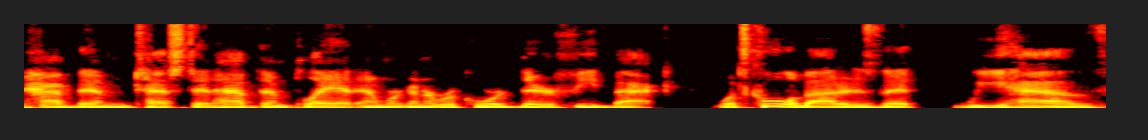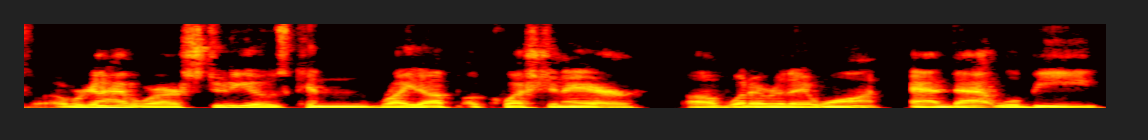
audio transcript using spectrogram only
have them test it, have them play it, and we're going to record their feedback what's cool about it is that we have we're going to have it where our studios can write up a questionnaire of whatever they want and that will be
